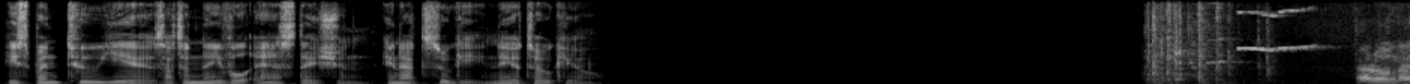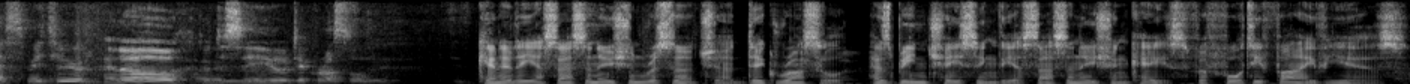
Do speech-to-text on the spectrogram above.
he spent two years at a naval air station in Atsugi near Tokyo. Hello, nice to meet you. Hello, good to see you, Dick Russell. Kennedy assassination researcher Dick Russell has been chasing the assassination case for 45 years.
